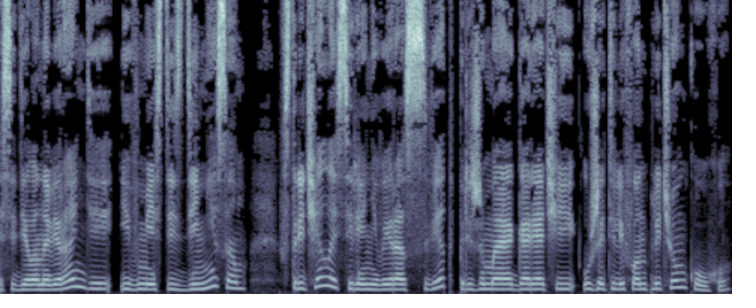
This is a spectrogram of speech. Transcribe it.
сидела на веранде и вместе с Денисом встречала сиреневый рассвет, прижимая горячий уже телефон плечом к уху.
